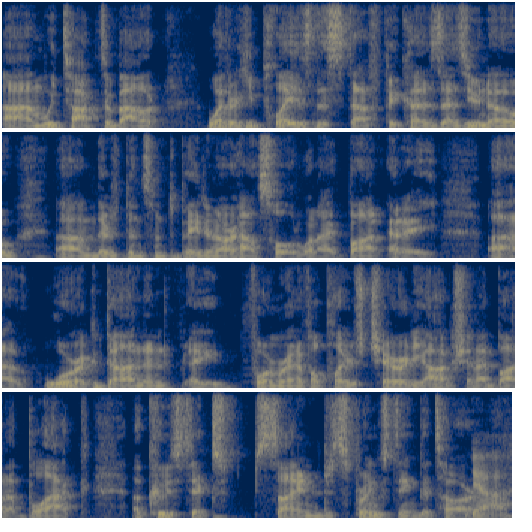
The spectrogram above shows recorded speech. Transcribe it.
um, we talked about whether he plays this stuff because, as you know, um, there's been some debate in our household when I bought at a uh, Warrick Dunn and a former NFL players charity auction. I bought a black acoustic signed Springsteen guitar. Yeah.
